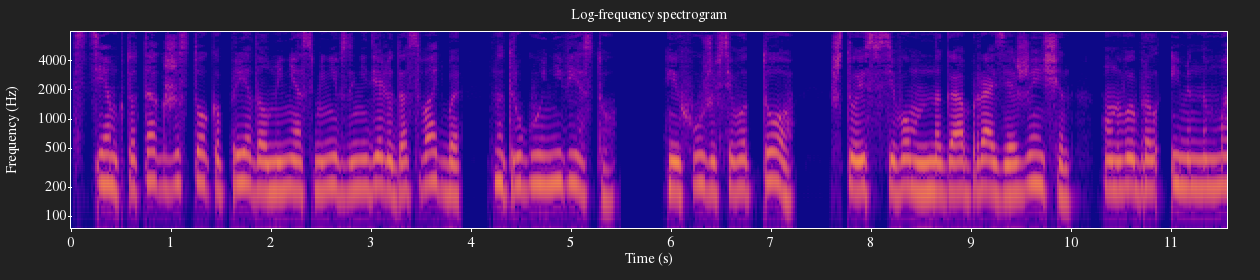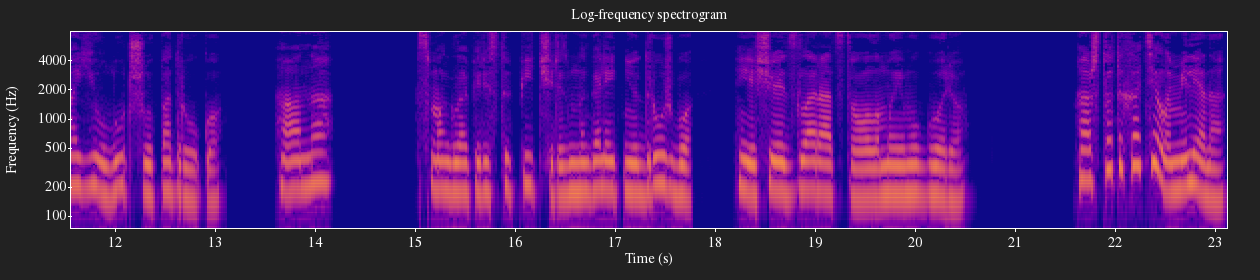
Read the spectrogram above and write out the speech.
с тем, кто так жестоко предал меня, сменив за неделю до свадьбы на другую невесту. И хуже всего то, что из всего многообразия женщин он выбрал именно мою лучшую подругу. А она смогла переступить через многолетнюю дружбу еще и злорадствовала моему горю. «А что ты хотела, Милена?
